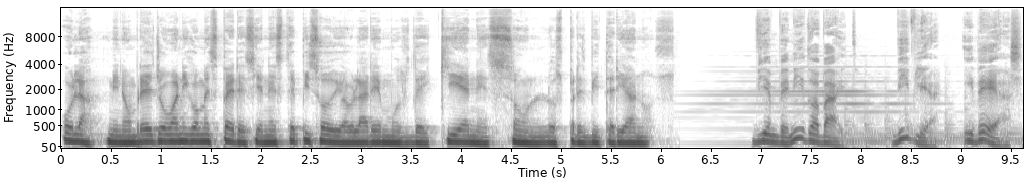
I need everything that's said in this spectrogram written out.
Hola, mi nombre es Giovanni Gómez Pérez y en este episodio hablaremos de quiénes son los presbiterianos. Bienvenido a Byte, Biblia, ideas,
